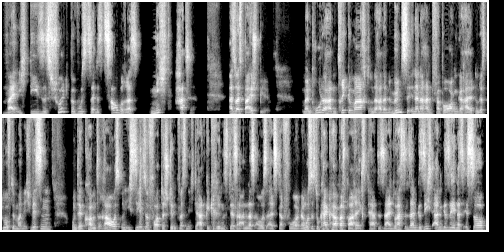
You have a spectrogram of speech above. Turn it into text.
weil ich dieses Schuldbewusstsein des Zauberers nicht hatte. Also als Beispiel mein Bruder hat einen Trick gemacht und da hat er eine Münze in einer Hand verborgen gehalten und das durfte man nicht wissen. Und der kommt raus und ich sehe sofort, da stimmt was nicht. Der hat gegrinst, der sah anders aus als davor. Da musstest du kein Körpersprache-Experte sein. Du hast in seinem Gesicht angesehen, das ist so,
